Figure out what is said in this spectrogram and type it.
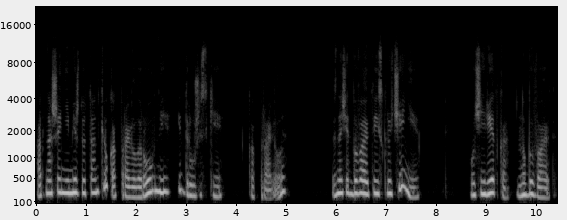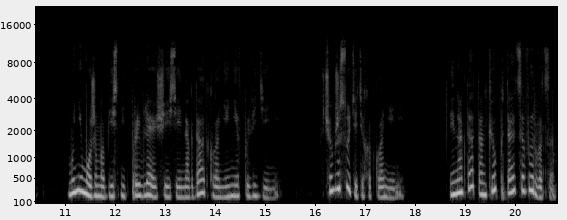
Отношения между танкё, как правило, ровные и дружеские, как правило. Значит, бывают и исключения. Очень редко, но бывают. Мы не можем объяснить проявляющиеся иногда отклонения в поведении. В чем же суть этих отклонений? Иногда танкё пытается вырваться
